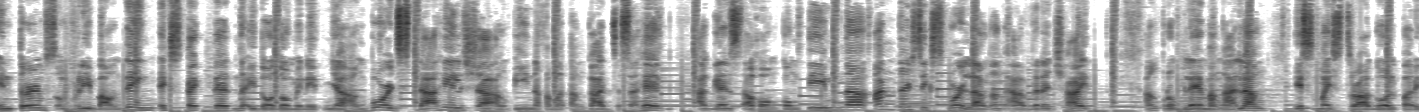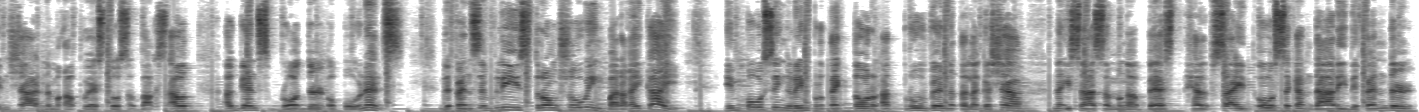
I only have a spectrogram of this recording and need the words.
In terms of rebounding, expected na idodominate niya ang boards dahil siya ang pinakamatangkad sa sahig against a Hong Kong team na under 6'4 lang ang average height. Ang problema nga lang is may struggle pa rin siya na makapwesto sa box out against broader opponents. Defensively, strong showing para kay Kai. Imposing rim protector at proven na talaga siya na isa sa mga best help side o secondary defender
